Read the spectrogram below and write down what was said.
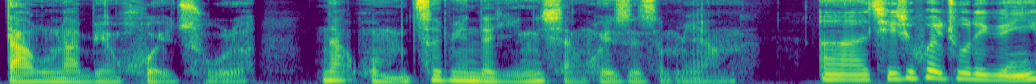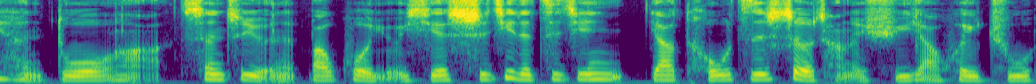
大陆那边汇出了。那我们这边的影响会是什么样的？呃，其实汇出的原因很多哈，甚至有人包括有一些实际的资金要投资设厂的需要汇出，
